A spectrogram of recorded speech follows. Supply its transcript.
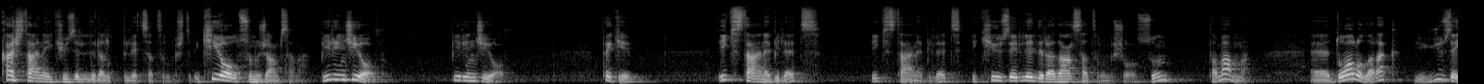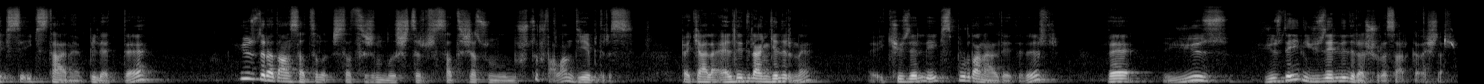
kaç tane 250 liralık bilet satılmıştır? İki yol sunacağım sana. Birinci yol. Birinci yol. Peki x tane bilet x tane bilet 250 liradan satılmış olsun. Tamam mı? Ee, doğal olarak 100 eksi x tane bilette 100 liradan satıl satılmıştır, satışa sunulmuştur falan diyebiliriz. Pekala elde edilen gelir ne? 250x e, buradan elde edilir. Ve 100, 100 değil 150 lira şurası arkadaşlar.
